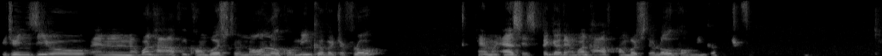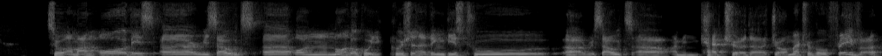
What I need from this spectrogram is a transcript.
between zero and one half, it converges to non-local mean curvature flow. And when s is bigger than one half, converges to local mean curvature flow. So among all these uh, results uh, on non-local equation, I think these two uh, results, uh, I mean, capture the geometrical flavor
